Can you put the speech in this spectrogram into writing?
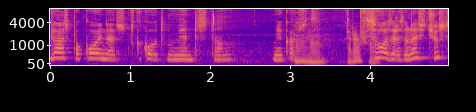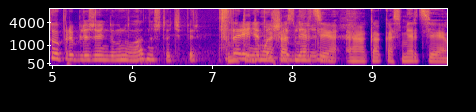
да, спокойно с какого-то момента стала, мне кажется. Угу. Хорошо. С возрастом, знаешь, чувствую приближение, думаю, ну ладно, что теперь. Старение, ну, ты думаешь о смерти э, как о смерти,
